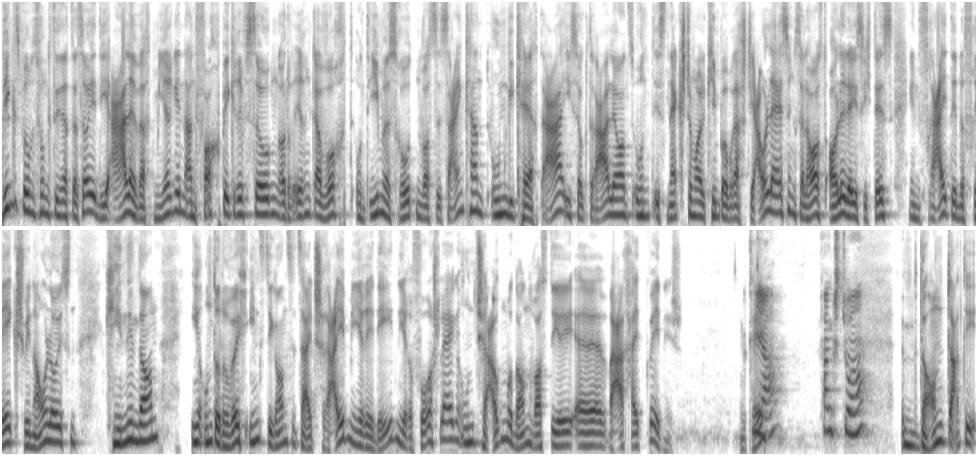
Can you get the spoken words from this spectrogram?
Dingsbums funktioniert das so, die alle wird mir gehen, einen Fachbegriff sagen oder irgendein Wort und ich muss roten, was das sein kann. Umgekehrt auch, ich sage der Allianz und das nächste Mal aber erst die Auslesung. Das heißt, alle, die sich das in Freit in der Früh geschwind anlösen, können dann unter der Woche ins die ganze Zeit schreiben, ihre Ideen, ihre Vorschläge und schauen wir dann, was die äh, Wahrheit gewesen ist. Okay? Ja. Fangst du an? Dann, dat ich,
